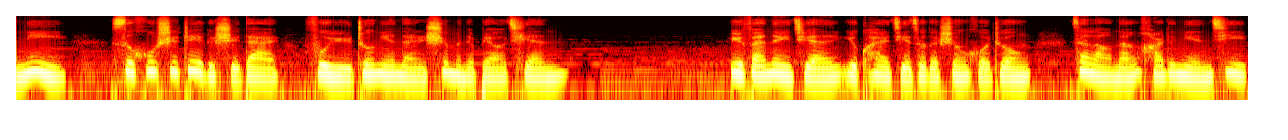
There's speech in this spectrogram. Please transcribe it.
腻似乎是这个时代赋予中年男士们的标签。愈发内卷与快节奏的生活中，在老男孩的年纪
